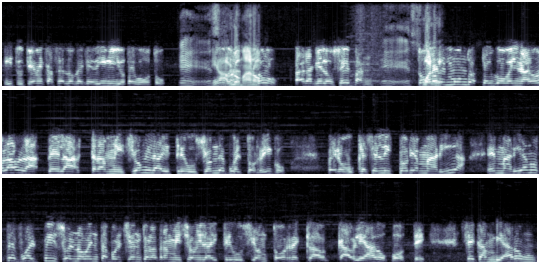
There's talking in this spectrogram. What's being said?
y tú tienes que hacer lo que te diga y yo te voto. ¿Qué es? Diablo, mano. No, para que lo sepan. ¿Qué es? Todo ¿Cuál es- el mundo, hasta el gobernador habla de la transmisión y la distribución de Puerto Rico. Pero búsquese en la historia en María. En María no se fue al piso el 90% de la transmisión y la distribución, torres, cableado, poste. Se cambiaron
